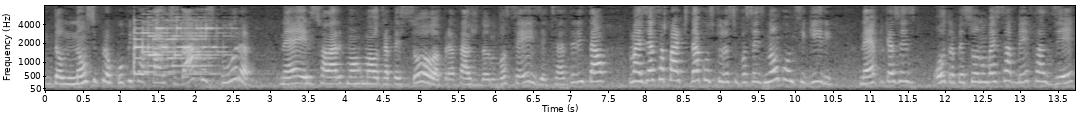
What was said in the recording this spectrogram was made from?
Então não se preocupe com a parte da costura, né? Eles falaram que vão arrumar outra pessoa para estar tá ajudando vocês, etc e tal. Mas essa parte da costura, se vocês não conseguirem, né? Porque às vezes outra pessoa não vai saber fazer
